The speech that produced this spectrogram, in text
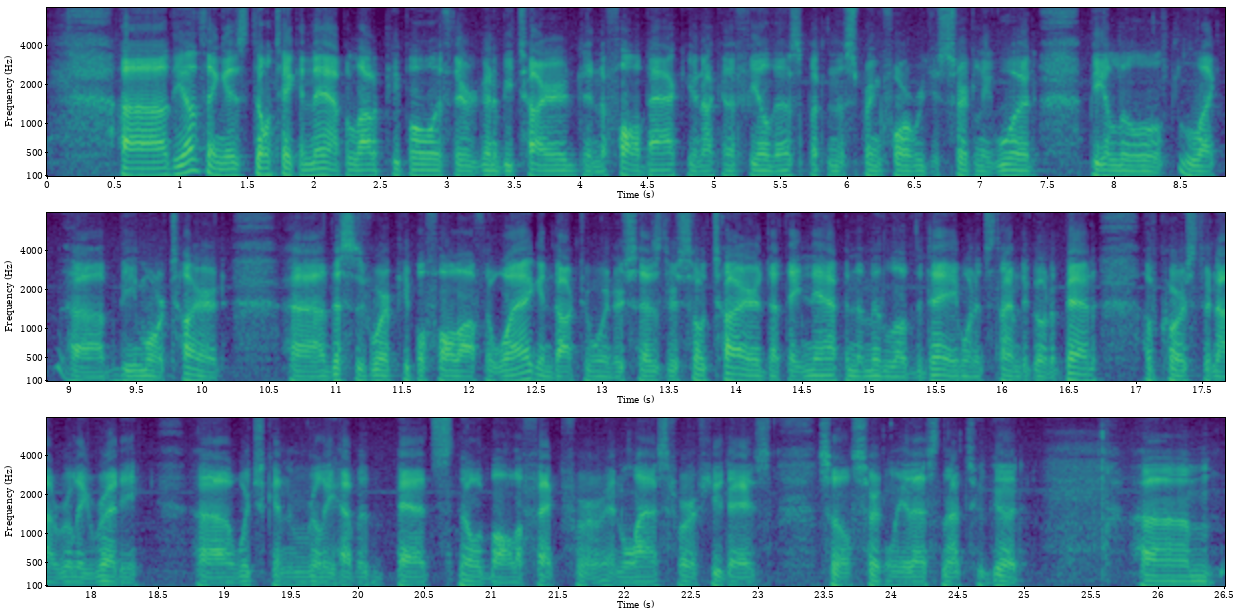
Uh, the other thing is don't take a nap. A lot of people, if they're going to be tired in the fall back, you're not going to feel this, but in the spring forward, you certainly would be a little like, uh, be more tired. Uh, this is where people fall off the wagon. Dr. Winter says they're so tired that they nap in the middle of the day. When it's time to go to bed, of course, they're not really ready. Uh, which can really have a bad snowball effect for and last for a few days. So certainly that's not too good. Um,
